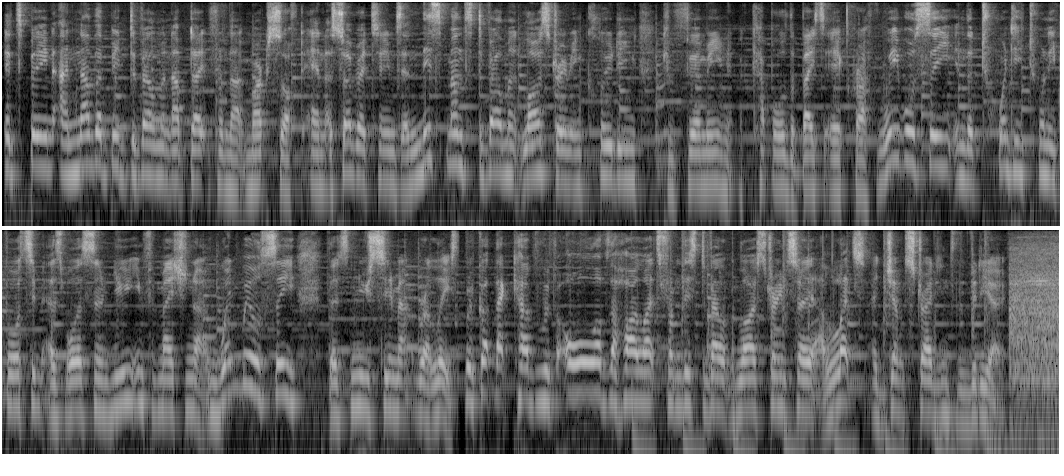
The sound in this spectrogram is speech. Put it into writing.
It's been another big development update from the Microsoft and Asobo teams, and this month's development livestream, including confirming a couple of the base aircraft we will see in the 2024 sim, as well as some new information on when we'll see this new sim released. We've got that covered with all of the highlights from this development livestream, so let's jump straight into the video.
